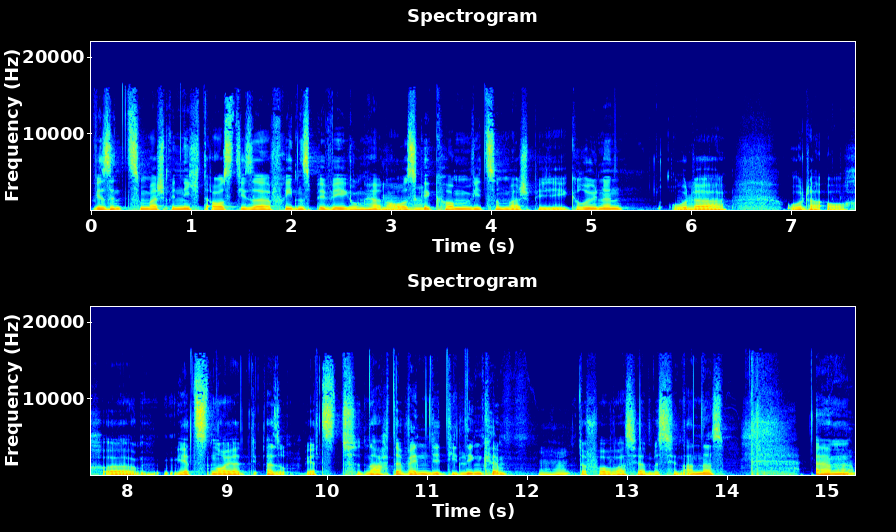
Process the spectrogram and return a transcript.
wir sind zum Beispiel nicht aus dieser Friedensbewegung herausgekommen, mhm. wie zum Beispiel die Grünen oder mhm. oder auch ähm, jetzt neuer, also jetzt nach der Wende die Linke. Mhm. Davor war es ja ein bisschen anders. Ähm, ja.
